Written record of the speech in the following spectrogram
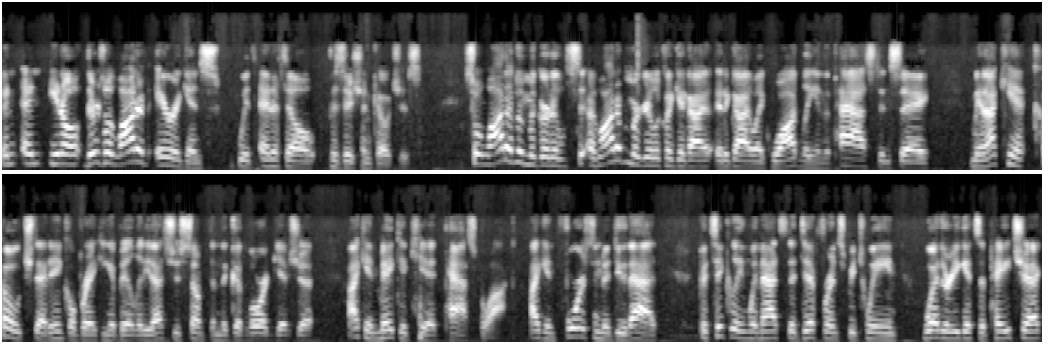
And and you know, there's a lot of arrogance with NFL position coaches. So a lot of them are going to a lot of them are going to look like a guy at a guy like Wadley in the past and say, "Man, I can't coach that ankle breaking ability. That's just something the good Lord gives you." I can make a kid pass block. I can force him to do that, particularly when that's the difference between whether he gets a paycheck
